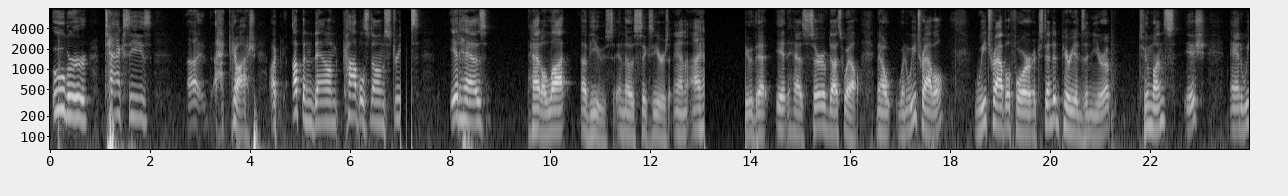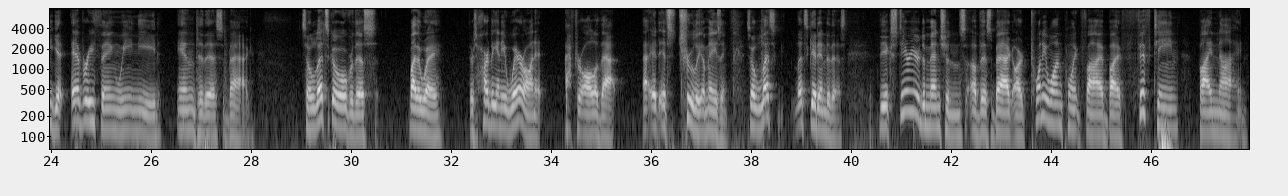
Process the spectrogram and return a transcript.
Uber, taxis, uh, gosh, uh, up and down cobblestone streets. It has had a lot of use in those six years, and I have you that it has served us well. Now, when we travel, we travel for extended periods in Europe, two months ish, and we get everything we need into this bag. So let's go over this. By the way, there's hardly any wear on it after all of that. Uh, it, it's truly amazing. So let's, let's get into this. The exterior dimensions of this bag are 21.5 by 15 by 9.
